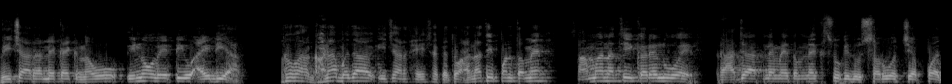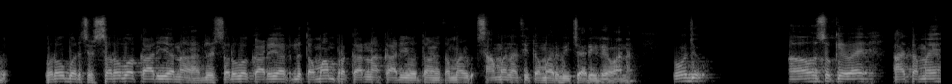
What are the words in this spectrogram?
વિચાર એટલે કંઈક નવું ઇનોવેટિવ આઈડિયા બરોબર ઘણા બધા વિચાર થઈ શકે. તો આનાથી પણ તમે સામાનાથી કરેલું હોય. રાજા એટલે મેં તમને શું કીધું? સર્વોચ્ચ પદ. બરોબર છે. સર્વ કાર્યના એટલે સર્વ કાર્ય એટલે તમામ પ્રકારના કાર્યો તમે તમારે સામાનાથી તમારે વિચારી લેવાના. તો જ શું કહેવાય? આ તમે,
